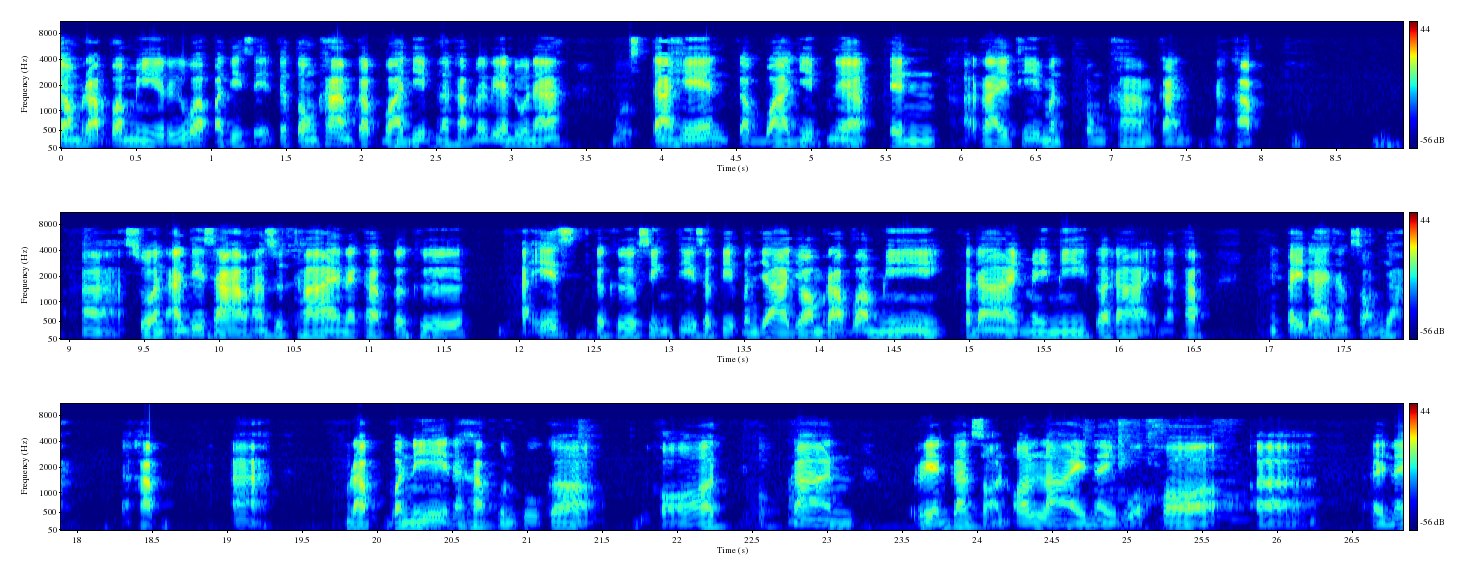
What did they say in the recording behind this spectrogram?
ยอมรับว่ามีหรือว่าปฏิเสธจะตรงข้ามกับวายิบนะครับนักเรียนดูนะ มุสตาเฮนกับวายิบเนี่ยเป็นอะไรที่มันตรงข้ามกันนะครับส่วนอันที่ 3 อันสุดท้ายนะครับก็คือยาอิสก็คือสิ่งที่สติปัญญายอมรับว่ามีก็ได้ไม่มีก็ได้นะครับเป็นไปได้ทั้ง 2อย่างนะครับสำหรับวันนี้นะครับคุณครูก็ขอการเรียนการสอนออนไลน์ในหัวข้อ ใน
